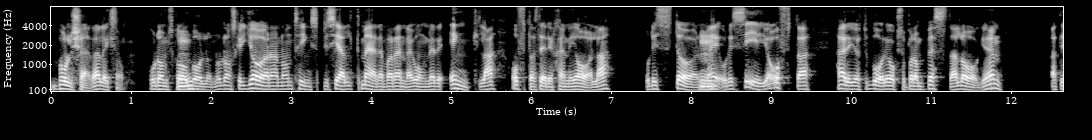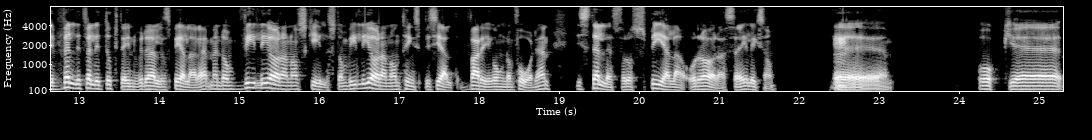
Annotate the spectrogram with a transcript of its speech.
bollkära liksom. Och de ska Mm. ha bollen och de ska göra någonting speciellt med den varenda gång. Det är det enkla, oftast är det geniala. Och det stör Mm. mig och det ser jag ofta här i Göteborg också på de bästa lagen. Att det är väldigt, väldigt duktiga individuella spelare, men de vill göra någon skills, de vill göra någonting speciellt varje gång de får den, istället för att spela och röra sig. liksom. Mm. Eh, och eh,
